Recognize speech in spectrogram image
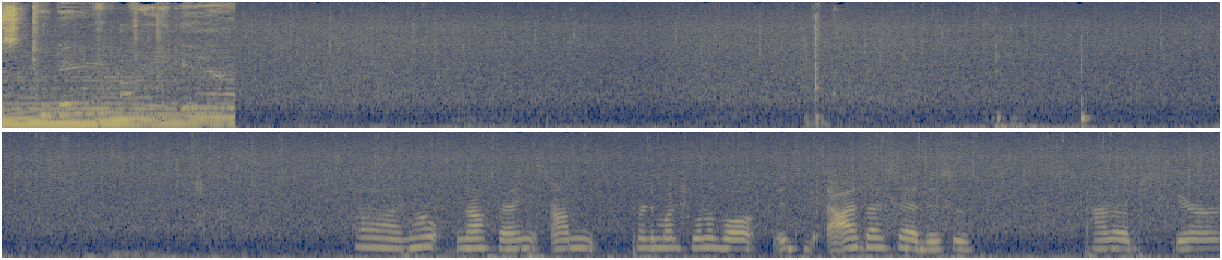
Today I am. Uh, no, nothing. I'm pretty much one of all. It's as I said. This is kind of obscure.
